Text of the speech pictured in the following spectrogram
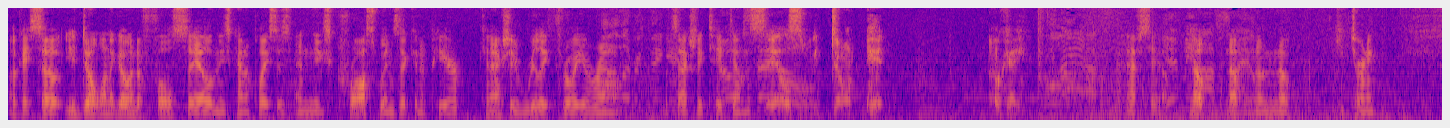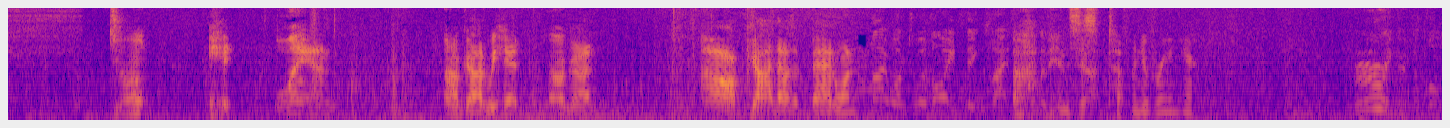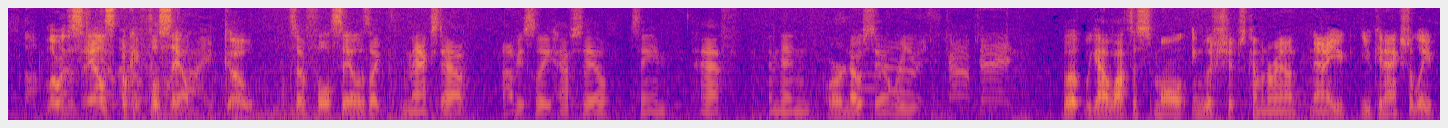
Okay, so you don't want to go into full sail in these kind of places, and these crosswinds that can appear can actually really throw you around. Let's actually take down the sails so we don't hit... Okay. Half sail. Nope, nope, no, no, no. Keep turning. Don't hit land. Oh god, we hit. Oh god. Oh god, that was a bad one to avoid things like that. Oh man, this is some tough maneuvering in here. lower the sails. Okay, full sail. Go. So full sail is like maxed out. Obviously, half sail, same half, and then or no sail where you. Oh, we got lots of small English ships coming around. Now you you can actually.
